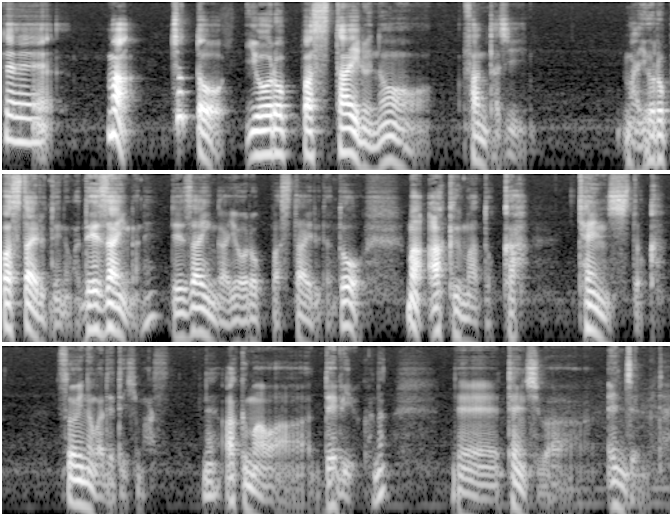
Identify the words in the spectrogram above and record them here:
でまあちょっとヨーロッパスタイルのファンタジーまあヨーロッパスタイルというのがデザインがねデザインがヨーロッパスタイルだとまあ悪魔とか天使とかそういうのが出てきます。ね、悪魔はデビルかな。で天使はエンジェルみたい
